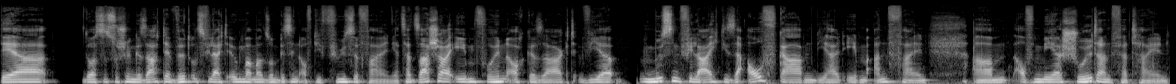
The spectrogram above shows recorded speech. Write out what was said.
der du hast es so schön gesagt, der wird uns vielleicht irgendwann mal so ein bisschen auf die Füße fallen. Jetzt hat Sascha eben vorhin auch gesagt, wir müssen vielleicht diese Aufgaben, die halt eben anfallen, ähm, auf mehr Schultern verteilen.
